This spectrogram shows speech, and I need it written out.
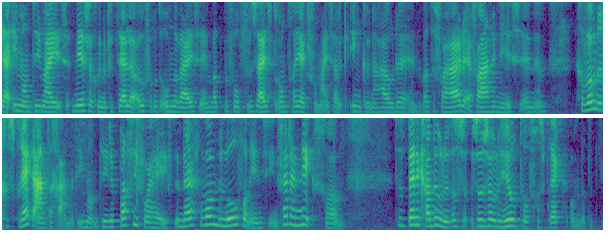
ja, iemand die mij meer zou kunnen vertellen over het onderwijs. En wat bijvoorbeeld een zijstroomtraject voor mij zou ik in kunnen houden. En wat de voor haar de ervaring is. En gewoon een gesprek aan te gaan met iemand die er passie voor heeft. En daar gewoon de lol van inzien. Verder niks gewoon. Dus dat ben ik gaan doen. Het was sowieso een heel tof gesprek. Omdat het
